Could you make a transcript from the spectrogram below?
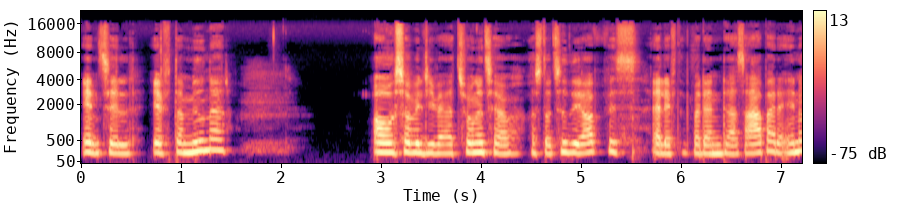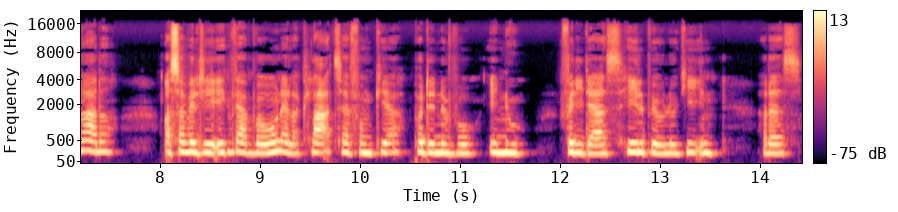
indtil efter midnat. Og så vil de være tvunget til at, at stå tidligt op, hvis, alt efter hvordan deres arbejde er indrettet. Og så vil de ikke være vågen eller klar til at fungere på det niveau endnu, fordi deres hele biologien og deres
